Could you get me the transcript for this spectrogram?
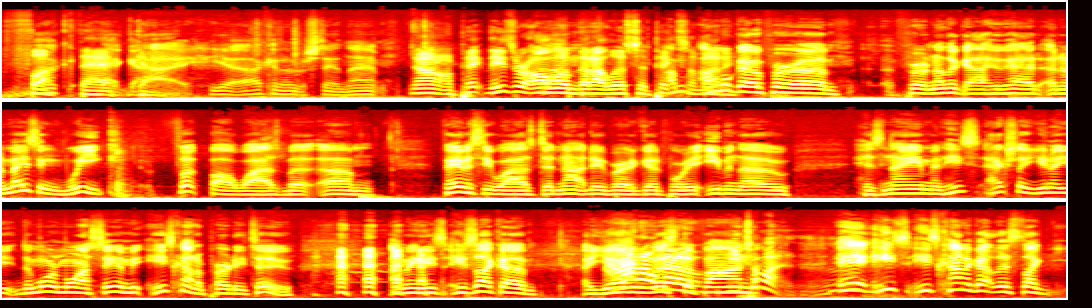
Fuck, that, guy. Yeah, I can understand that. No, no, pick. These are all of them Um, that I listed. Pick I'm, I'm gonna go for um, for another guy who had an amazing week football wise, but um, fantasy wise did not do very good for you. Even though his name and he's actually, you know, the more and more I see him, he, he's kind of purdy too. I mean, he's he's like a a young, less defined. He- he's he's kind of got this like. you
